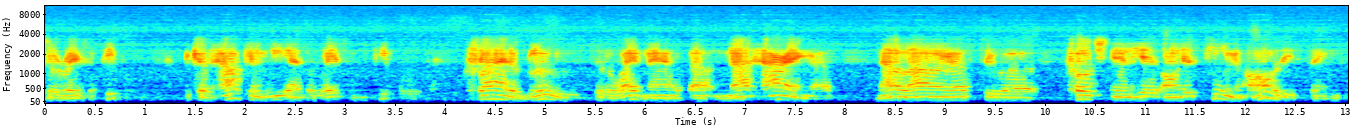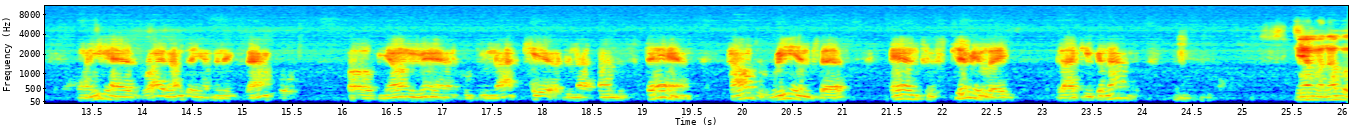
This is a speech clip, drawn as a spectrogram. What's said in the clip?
to a race of people. Because how can we as a race of people cry the blues to the white man about not hiring us, not allowing us to uh, coach in his on his team and all of these things when he has right under him an example of young men who do not care, do not understand how to reinvest and to stimulate black economics. Mm-hmm. Jim, another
